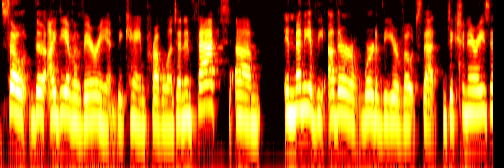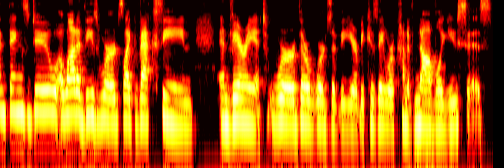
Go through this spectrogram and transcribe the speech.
So the idea of a variant became prevalent. And in fact um, in many of the other word of the year votes that dictionaries and things do, a lot of these words like vaccine and variant were their words of the year because they were kind of novel uses.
